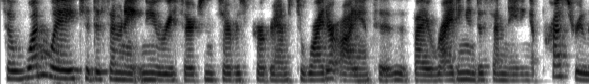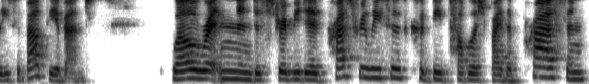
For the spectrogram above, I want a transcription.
So, one way to disseminate new research and service programs to wider audiences is by writing and disseminating a press release about the event. Well written and distributed press releases could be published by the press and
